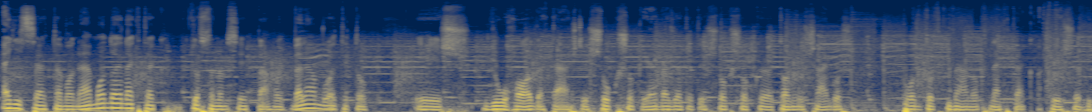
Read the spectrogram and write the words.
Ennyit szerettem volna elmondani nektek, köszönöm szépen, hogy velem voltatok, és jó hallgatást, és sok-sok élvezetet, és sok-sok tanulságos pontot kívánok nektek a későbbi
